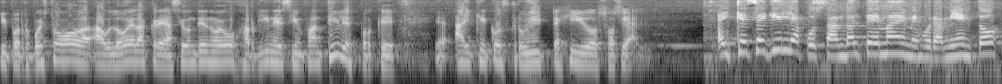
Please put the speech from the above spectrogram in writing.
Y por supuesto habló de la creación de nuevos jardines infantiles porque eh, hay que construir tejido social. Hay que seguirle apostando al tema de mejoramiento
